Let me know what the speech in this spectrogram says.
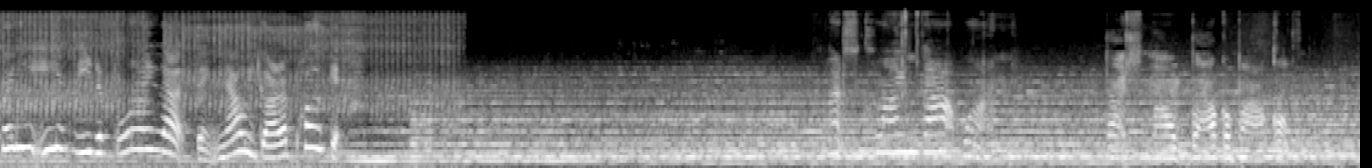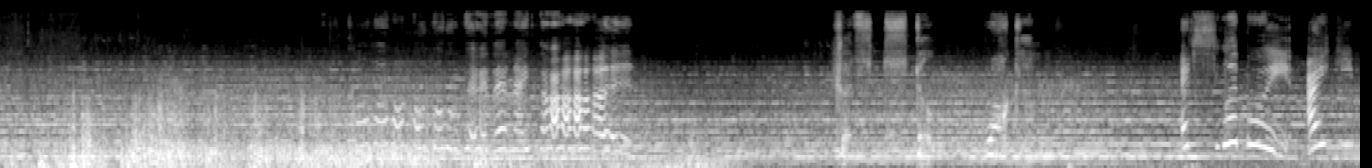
Pretty easy to fly that thing. Now we gotta park it. Let's climb that one. That's Mount I thought. Just stop walking. It's slippery. I keep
